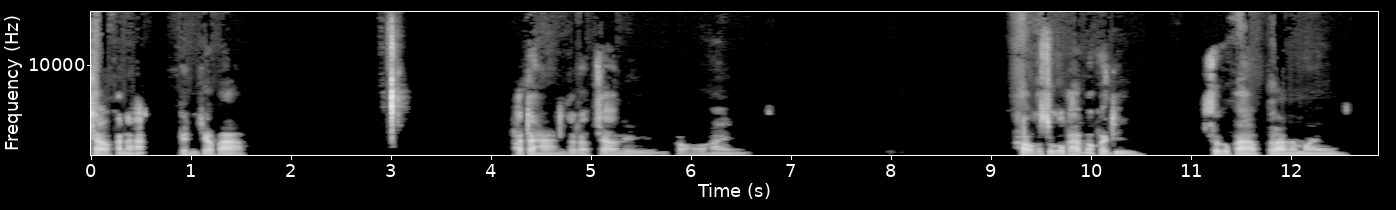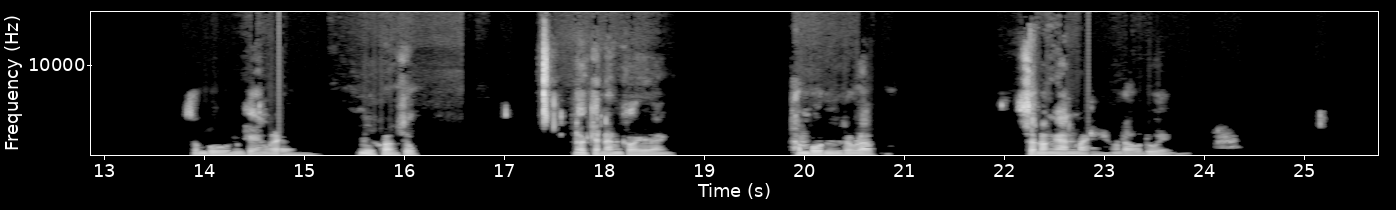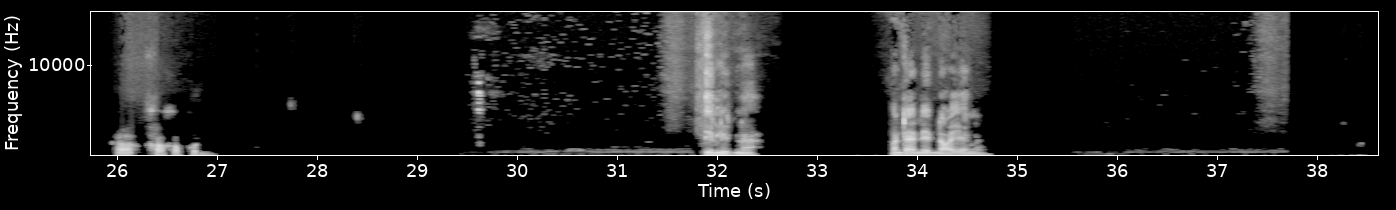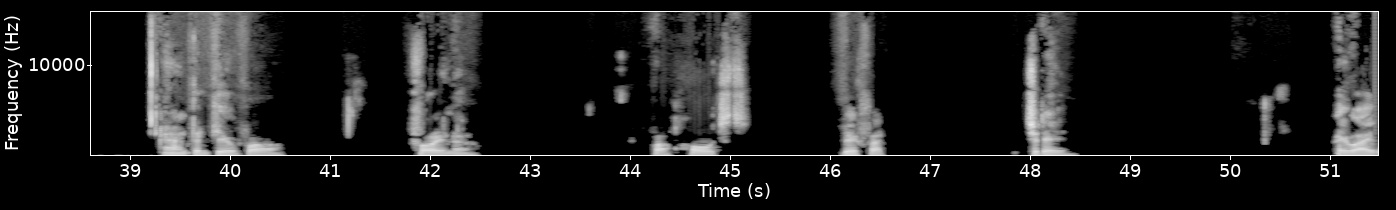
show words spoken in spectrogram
ชาวคณะเป็นเจ้าภาพ พัฒหารสำหรับเช้านี้ขอให้เขาสุขภาพไม่ค่อยดี สุขภาพพลานามัย สมบูรณ์แข็งแรงมีความสุข นอกจากนั้นก็ยัง ทำบุญสำหรับสำนักงานใหม่ของเราด้วย ก็ขอขอบคุณอิลิทนะ มันได้นิดหน่อยเองนะ and thank you for foreigner for host breakfast today. My wife,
